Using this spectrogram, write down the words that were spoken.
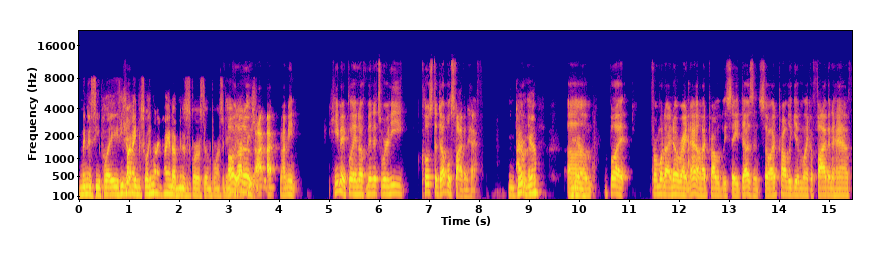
minutes he plays. He sure. might even so he might play enough minutes to score seven points a game. Oh yeah, no, I, I, I, mean, he may play enough minutes where he close to doubles five and a half. Could, I don't know. Yeah. Um, yeah. but from what I know right now, I'd probably say he doesn't. So I'd probably give him like a five and a half,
